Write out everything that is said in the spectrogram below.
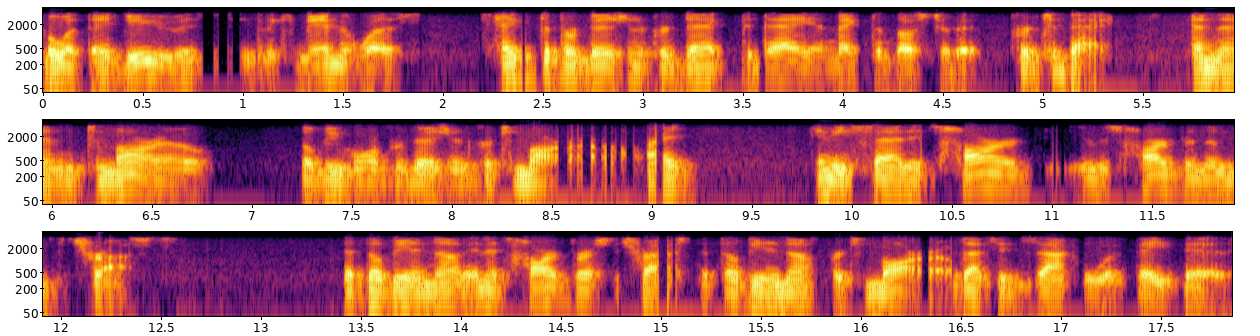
but what they do is the commandment was take the provision for day, today and make the most of it for today. And then tomorrow there'll be more provision for tomorrow, right? And he said it's hard it was hard for them to trust that there'll be enough and it's hard for us to trust that there'll be enough for tomorrow. That's exactly what faith is.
